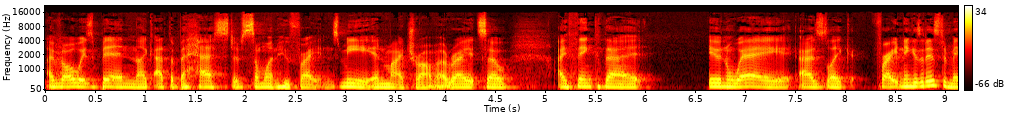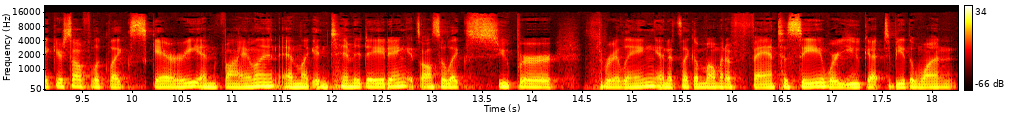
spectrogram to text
I've always been like at the behest of someone who frightens me in my trauma, right? So I think that in a way, as like frightening as it is to make yourself look like scary and violent and like intimidating, it's also like super thrilling and it's like a moment of fantasy where you get to be the one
